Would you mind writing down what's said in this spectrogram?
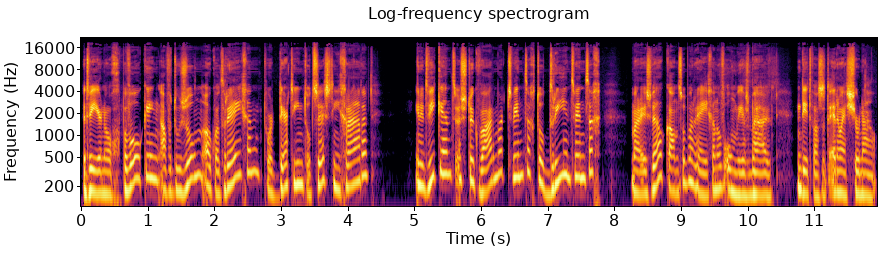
Het weer nog bewolking, af en toe zon, ook wat regen. Wordt 13 tot 16 graden. In het weekend een stuk warmer, 20 tot 23. Maar er is wel kans op een regen- of onweersbui. Dit was het NOS Journaal.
